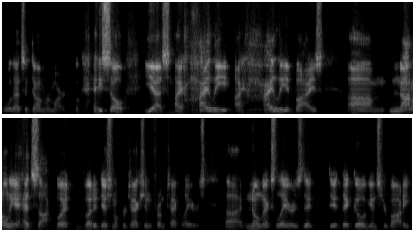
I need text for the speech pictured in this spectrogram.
well, that's a dumb remark. Okay. So yes, I highly, I highly advise um, not only a head sock, but but additional protection from tech layers, uh, Nomex layers that that go against your body.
